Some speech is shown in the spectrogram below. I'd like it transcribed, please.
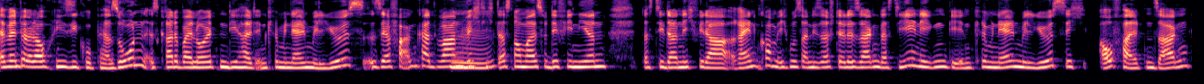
eventuell auch Risikopersonen, ist gerade bei Leuten, die halt in kriminellen Milieus sehr verankert waren, mhm. wichtig, das nochmal zu definieren, dass die da nicht wieder reinkommen. Ich muss an dieser Stelle sagen, dass diejenigen, die in kriminellen Milieus sich aufhalten, sagen,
